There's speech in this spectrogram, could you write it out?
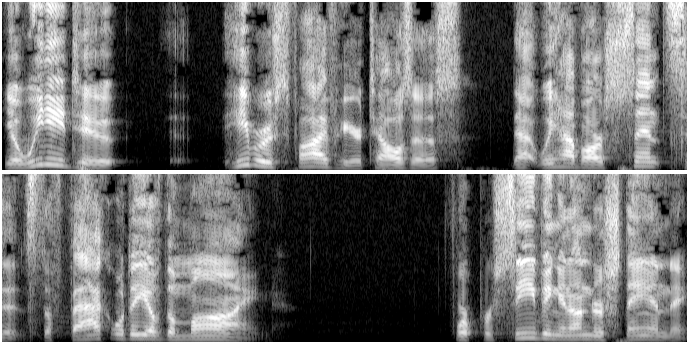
You know, we need to Hebrews 5 here tells us that we have our senses, the faculty of the mind for perceiving and understanding.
